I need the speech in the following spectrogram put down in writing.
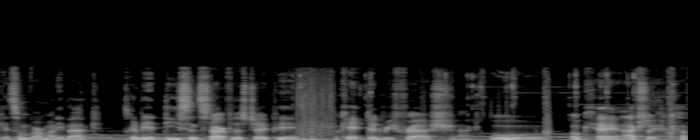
get some of our money back. It's gonna be a decent start for this JP. Okay, it did refresh. Ooh, okay, actually, I have,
